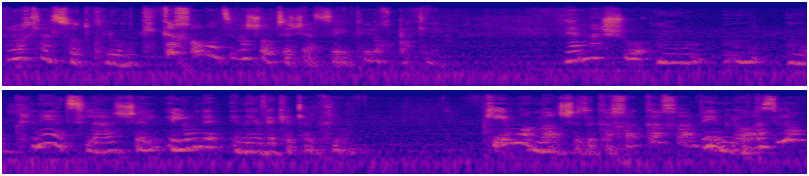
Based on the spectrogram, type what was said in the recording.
אני לא הולכת לעשות כלום, כי ככה הוא רוצה, מה שרוצה שיעשה איתי, לא אכפת לי. זה משהו מוקנה אצלה של היא לא נאבקת על כלום. כי אם הוא אמר שזה ככה, ככה, ואם לא, אז לא.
